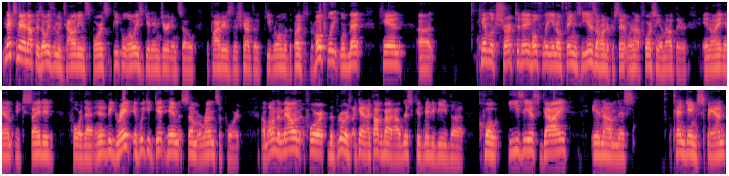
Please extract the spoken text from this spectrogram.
next man up is always the mentality in sports. People always get injured, and so the Padres they're just gonna have to keep rolling with the punches. But hopefully, Lamet can uh, can look sharp today. Hopefully, you know things. He is hundred percent. We're not forcing him out there, and I am excited for that. And it'd be great if we could get him some run support. Um, on the mound for the Brewers, again, I talk about how this could maybe be the quote easiest guy in um, this 10 game span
